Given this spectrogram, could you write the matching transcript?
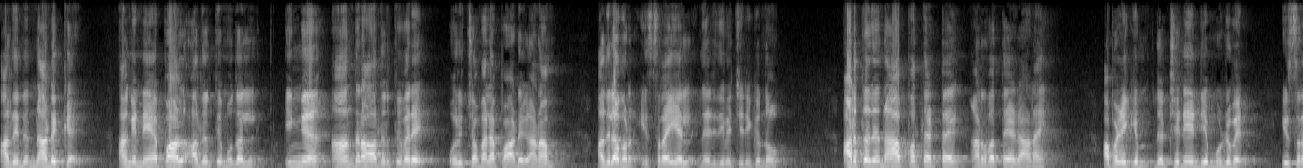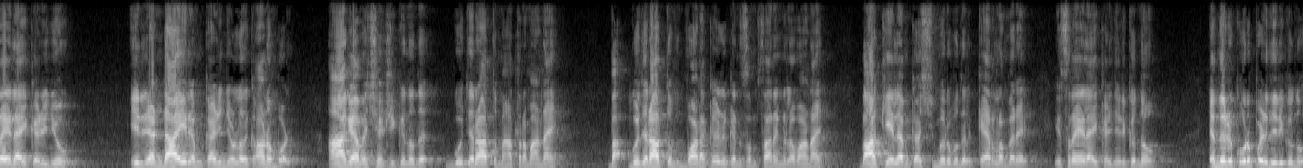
അതിന്റെ നടുക്ക് അങ്ങ് നേപ്പാൾ അതിർത്തി മുതൽ ഇങ്ങ് ആന്ധ്ര അതിർത്തി വരെ ഒരു ചുമലപ്പാട് കാണാം. അതിലവർ ഇസ്രയേൽ എഴുതി വെച്ചിരിക്കുന്നു. അടുത്തത് നാൽപ്പത്തെട്ട് അറുപത്തേഴാണ് അപ്പോഴേക്കും ദക്ഷിണേന്ത്യ മുഴുവൻ ഇസ്രയേലായി കഴിഞ്ഞു. ഈ രണ്ടായിരം കഴിഞ്ഞുള്ളത് കാണുമ്പോൾ ആകെ അവശേഷിക്കുന്നത് ഗുജറാത്ത് മാത്രമാണ്. ഗുജറാത്തും വടക്ക് കിഴക്കൻ സംസ്ഥാനങ്ങളുമാണ്. ബാക്കിയെല്ലാം കശ്മീർ മുതൽ കേരളം വരെ ഇസ്രയേലായി കഴിഞ്ഞിരിക്കുന്നു. എന്നൊരു കുറിപ്പ് എഴുതിയിരിക്കുന്നു.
